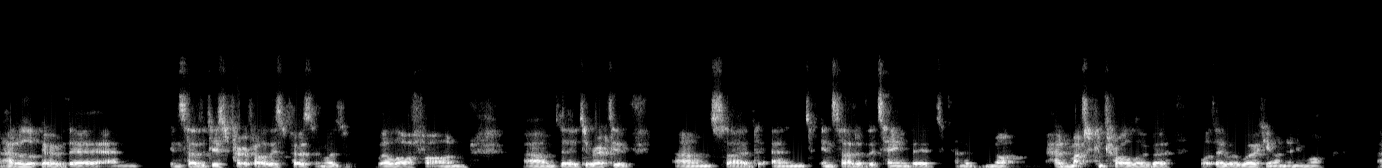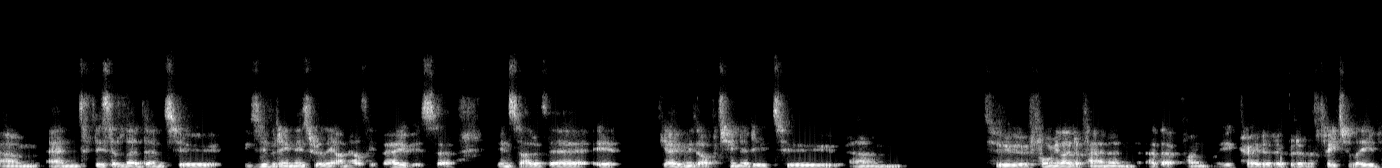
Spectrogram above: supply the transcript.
I had a look over there and inside the DISC profile, this person was well off on um, the directive um, side and inside of the team, they'd kind of not had much control over what they were working on anymore. Um, and this had led them to exhibiting these really unhealthy behaviors. So inside of there, it gave me the opportunity to um, to formulate a plan. And at that point, we created a bit of a feature lead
